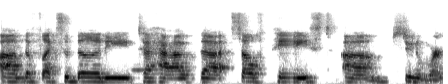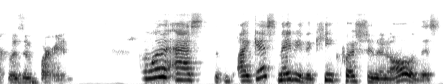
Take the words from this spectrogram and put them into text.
um, the flexibility to have that self-paced um, student work was important. I want to ask, I guess maybe the key question in all of this,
